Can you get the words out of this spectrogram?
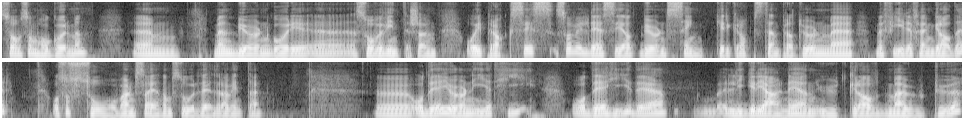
som, som hoggormen. Um, men bjørnen går i, uh, sover vintersøvn. Og i praksis så vil det si at bjørnen senker kroppstemperaturen med, med 4-5 grader. Og så sover den seg gjennom store deler av vinteren. Uh, og det gjør den i et hi. Og det hi, det ligger gjerne i en utgravd maurtue,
